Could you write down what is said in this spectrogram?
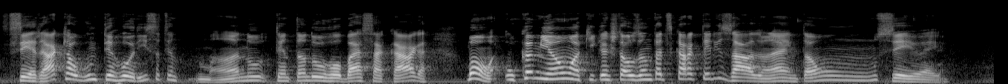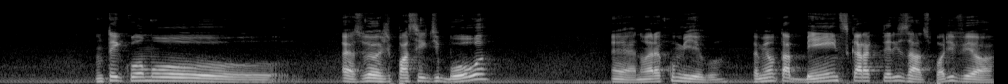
Será que algum terrorista, tent... mano, tentando roubar essa carga? Bom, o caminhão aqui que a gente tá usando tá descaracterizado, né? Então, não sei, velho. Não tem como... É, você viu, a passei de boa. É, não era comigo. O caminhão tá bem descaracterizado, você pode ver, ó.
